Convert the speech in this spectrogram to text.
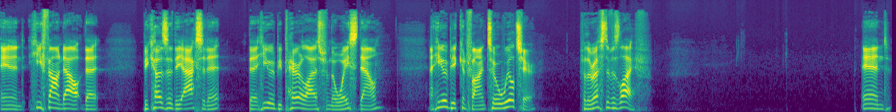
and he found out that because of the accident that he would be paralyzed from the waist down and he would be confined to a wheelchair for the rest of his life. And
